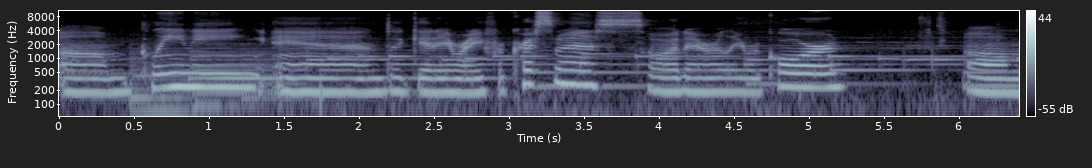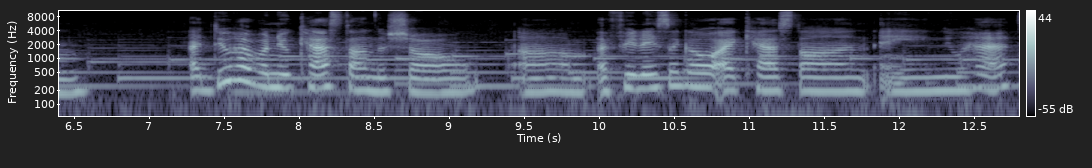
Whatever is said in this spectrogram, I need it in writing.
um, cleaning and getting ready for Christmas, so I didn't really record. Um, I do have a new cast on the show. Um, a few days ago, I cast on a new hat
